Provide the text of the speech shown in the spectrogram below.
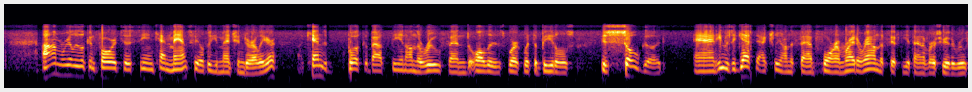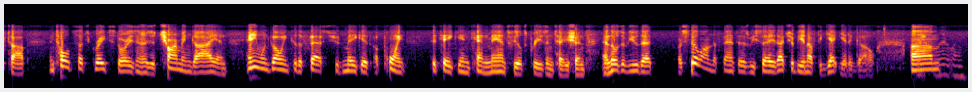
I'm really looking forward to seeing Ken Mansfield, who you mentioned earlier. Uh, Ken's book about being on the roof and all his work with the Beatles is so good and he was a guest actually on the Fab Forum right around the 50th anniversary of the rooftop, and told such great stories. And he's a charming guy, and anyone going to the fest should make it a point to take in Ken Mansfield's presentation. And those of you that are still on the fence, as we say, that should be enough to get you to go. Um, Absolutely.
